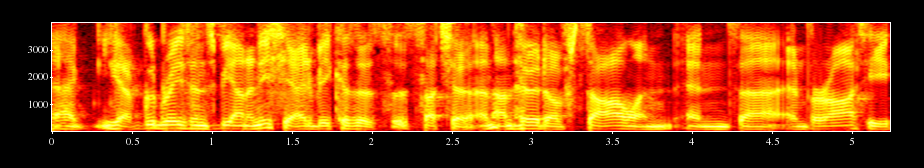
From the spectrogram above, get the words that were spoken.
uh, you have good reason to be uninitiated because it's, it's such a, an unheard of style and and uh, and variety.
